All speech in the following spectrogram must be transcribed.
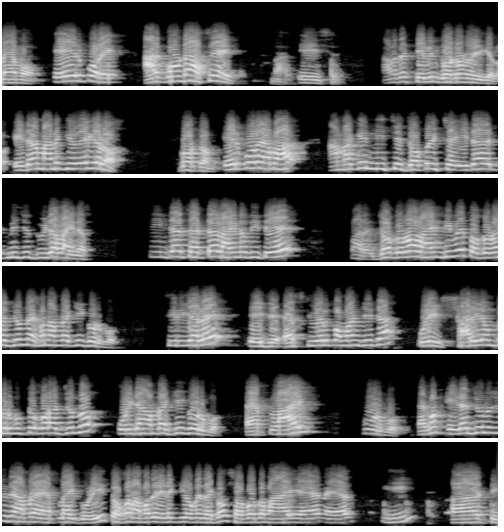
মেমো এরপরে আর কোনটা আছে? না, এই আমাদের টেবিল গঠন হয়ে গেল। এটার মানে কি হয়ে গেল? গঠন। এরপরে আবার আমাকে নিচে যত ইচ্ছা, এটা নিচে দুইটা লাইন আছে। তিনটা, চারটা লাইনও দিতে পারে। যতটা লাইন দিবে, ততটার জন্য এখন আমরা কি করব? সিরিয়ালে এই যে এসকিউএল কমান্ড যেটা, ওই সারি অন্তর্ভুক্ত করার জন্য ওইটা আমরা কি করব? অ্যাপ্লাই করব। এখন এটার জন্য যদি আমরা অ্যাপ্লাই করি, তখন আমাদের এটা কি হবে দেখো? সর্বপ্রথম I N S E R T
